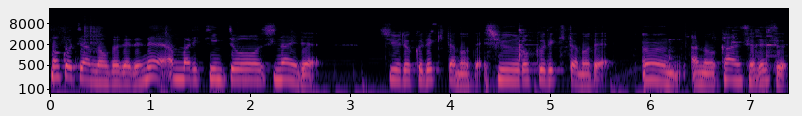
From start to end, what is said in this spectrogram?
まこちゃんのおかげでね、あんまり緊張しないで収録できたので、収録できたので、うん、あの、感謝です。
